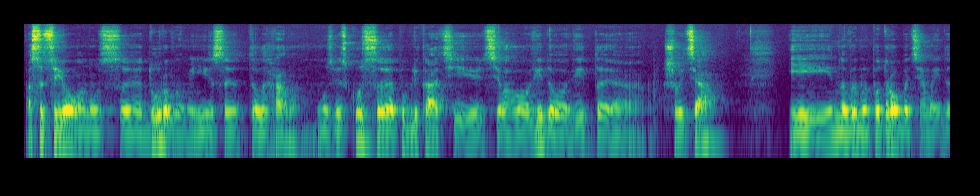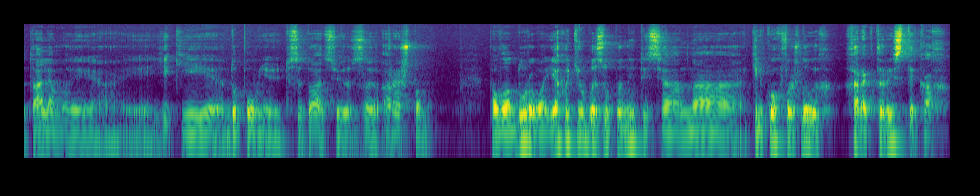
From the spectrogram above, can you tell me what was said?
асоційовану з Дуровим і з Телеграмом. У зв'язку з публікацією цього відео від е, Швеця і новими подробицями і деталями, е, які доповнюють ситуацію з арештом Павла Дурова, я хотів би зупинитися на кількох важливих характеристиках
